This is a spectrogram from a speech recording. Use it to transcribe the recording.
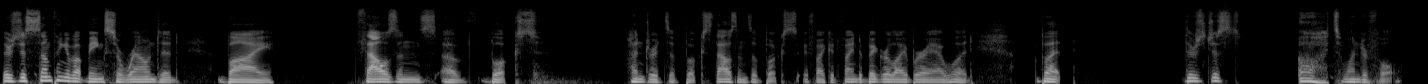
there's just something about being surrounded by thousands of books, hundreds of books, thousands of books. If I could find a bigger library, I would. But there's just, oh, it's wonderful.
